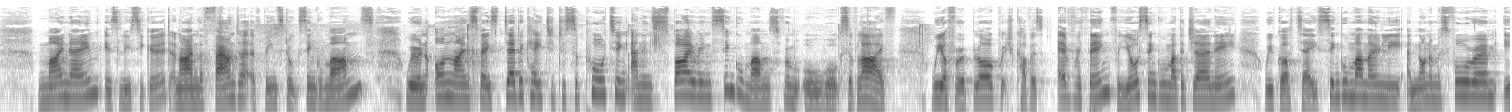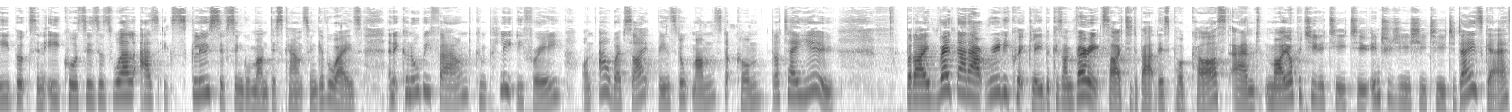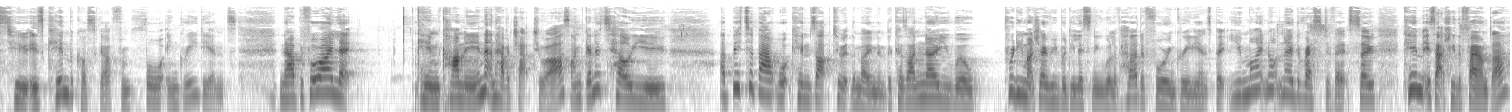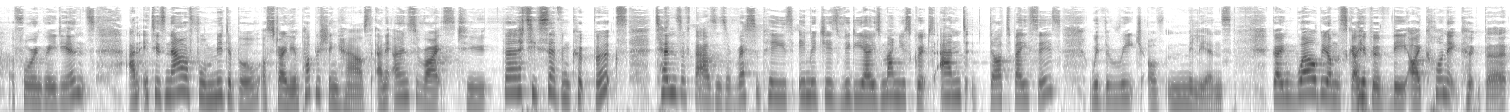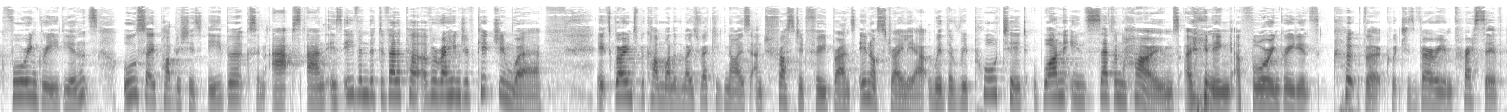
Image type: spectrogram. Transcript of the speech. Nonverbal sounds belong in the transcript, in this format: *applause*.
My name is Lucy Good, and I'm the founder of Beanstalk Single Mums. We're an online space dedicated to supporting and inspiring single mums from all walks of life. We offer a blog which covers everything for your single mother journey. We've got a single mum only anonymous forum, ebooks and e courses, as well as exclusive single mum discounts and giveaways. And it can all be found completely free on our website, beanstalkmums.com.au. But I read that out really quickly because I'm very excited about this podcast and my opportunity to introduce you to today's guest, who is Kim McCosker from Four Ingredients. Now, before I let Kim come in and have a chat to us, I'm going to tell you a bit about what Kim's up to at the moment because I know you will pretty much everybody listening will have heard of Four Ingredients, but you might not know the rest of it. So, Kim is actually the founder of Four Ingredients, and it is now a formidable Australian publishing house, and it owns the rights to 37 cookbooks, tens of thousands of recipes, images, videos, manuscripts, and databases with the reach of millions. Going well beyond the scope of the iconic cookbook, Four Ingredients also publishes ebooks and apps and is even the developer of a range of kitchenware. It's grown to become one of the most recognised and trusted food brands in Australia, with the reported one in seven homes *laughs* owning a four ingredients cookbook, which is very impressive.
